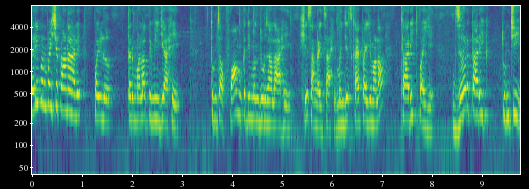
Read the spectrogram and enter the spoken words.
तरी पण पैसे का नाही आले? पहिलं तर मला तुम्ही जे आहे तुमचा फॉर्म कधी मंजूर झाला आहे हे सांगायचं आहे. म्हणजेच काय पाहिजे मला? तारीख पाहिजे. जर तारीख तुमची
